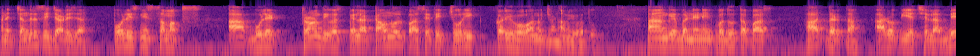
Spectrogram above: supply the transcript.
અને ચંદ્રસિંહ જાડેજા પોલીસની સમક્ષ આ બુલેટ ત્રણ દિવસ પહેલા ટાઉન હોલ પાસેથી ચોરી કરી હોવાનું જણાવ્યું હતું. આ અંગે બંનેની વધુ તપાસ હાથ ધરતા આરોપીએ છેલ્લા બે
